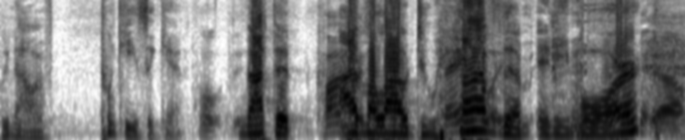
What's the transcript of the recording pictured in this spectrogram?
we now have Twinkies again. Well, Not that Congress- I'm allowed to have them anymore. Well,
